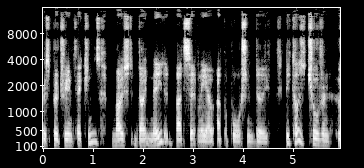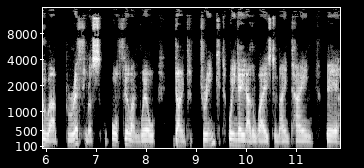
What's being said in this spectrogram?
respiratory infections. Most don't need it, but certainly a, a proportion do. Because children who are breathless or feel unwell don't drink. We need other ways to maintain their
